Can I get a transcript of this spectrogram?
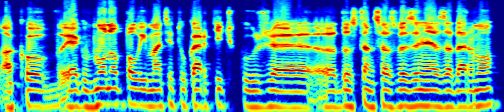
ako jak v Monopoli máte tú kartičku, že dostan sa z väzenia zadarmo,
